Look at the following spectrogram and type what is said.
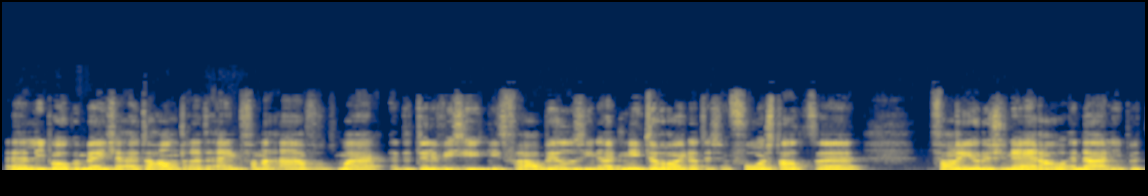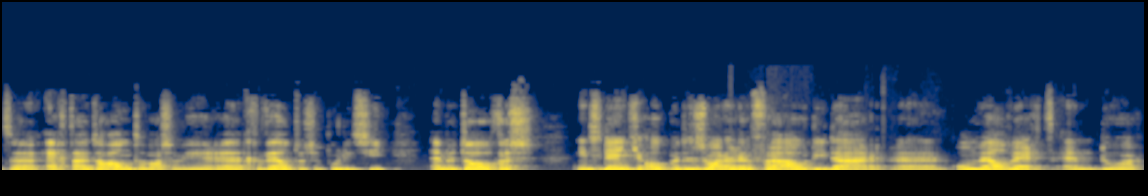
liep ook een beetje uit de hand aan het eind van de avond, maar de televisie liet vooral beelden zien uit Niterói. Dat is een voorstad van Rio de Janeiro en daar liep het echt uit de hand. Er was er weer geweld tussen politie en betogers incidentje ook met een zwangere vrouw die daar onwel werd en door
